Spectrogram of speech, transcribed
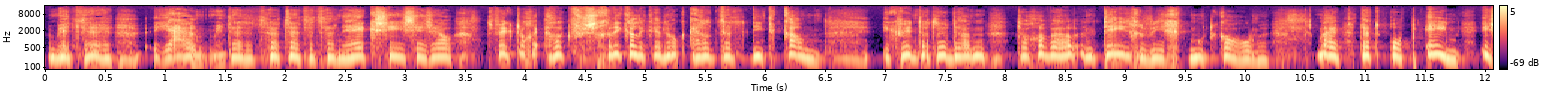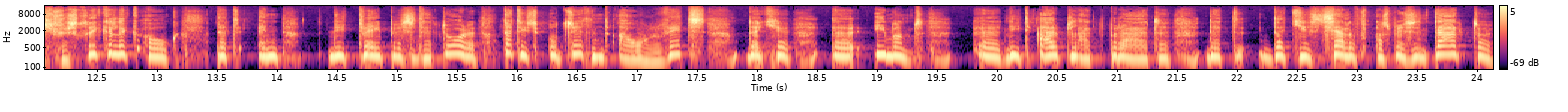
Met, ja, met dat, dat, dat, het een heks is en zo. Dat vind ik toch eigenlijk verschrikkelijk. En ook eigenlijk dat het niet kan. Ik vind dat er dan toch wel een tegenwicht moet komen. Maar dat op één is verschrikkelijk ook. Dat, en die twee presentatoren, dat is ontzettend ouderwets. Dat je uh, iemand uh, niet uit laat praten. Dat, dat je zelf als presentator,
